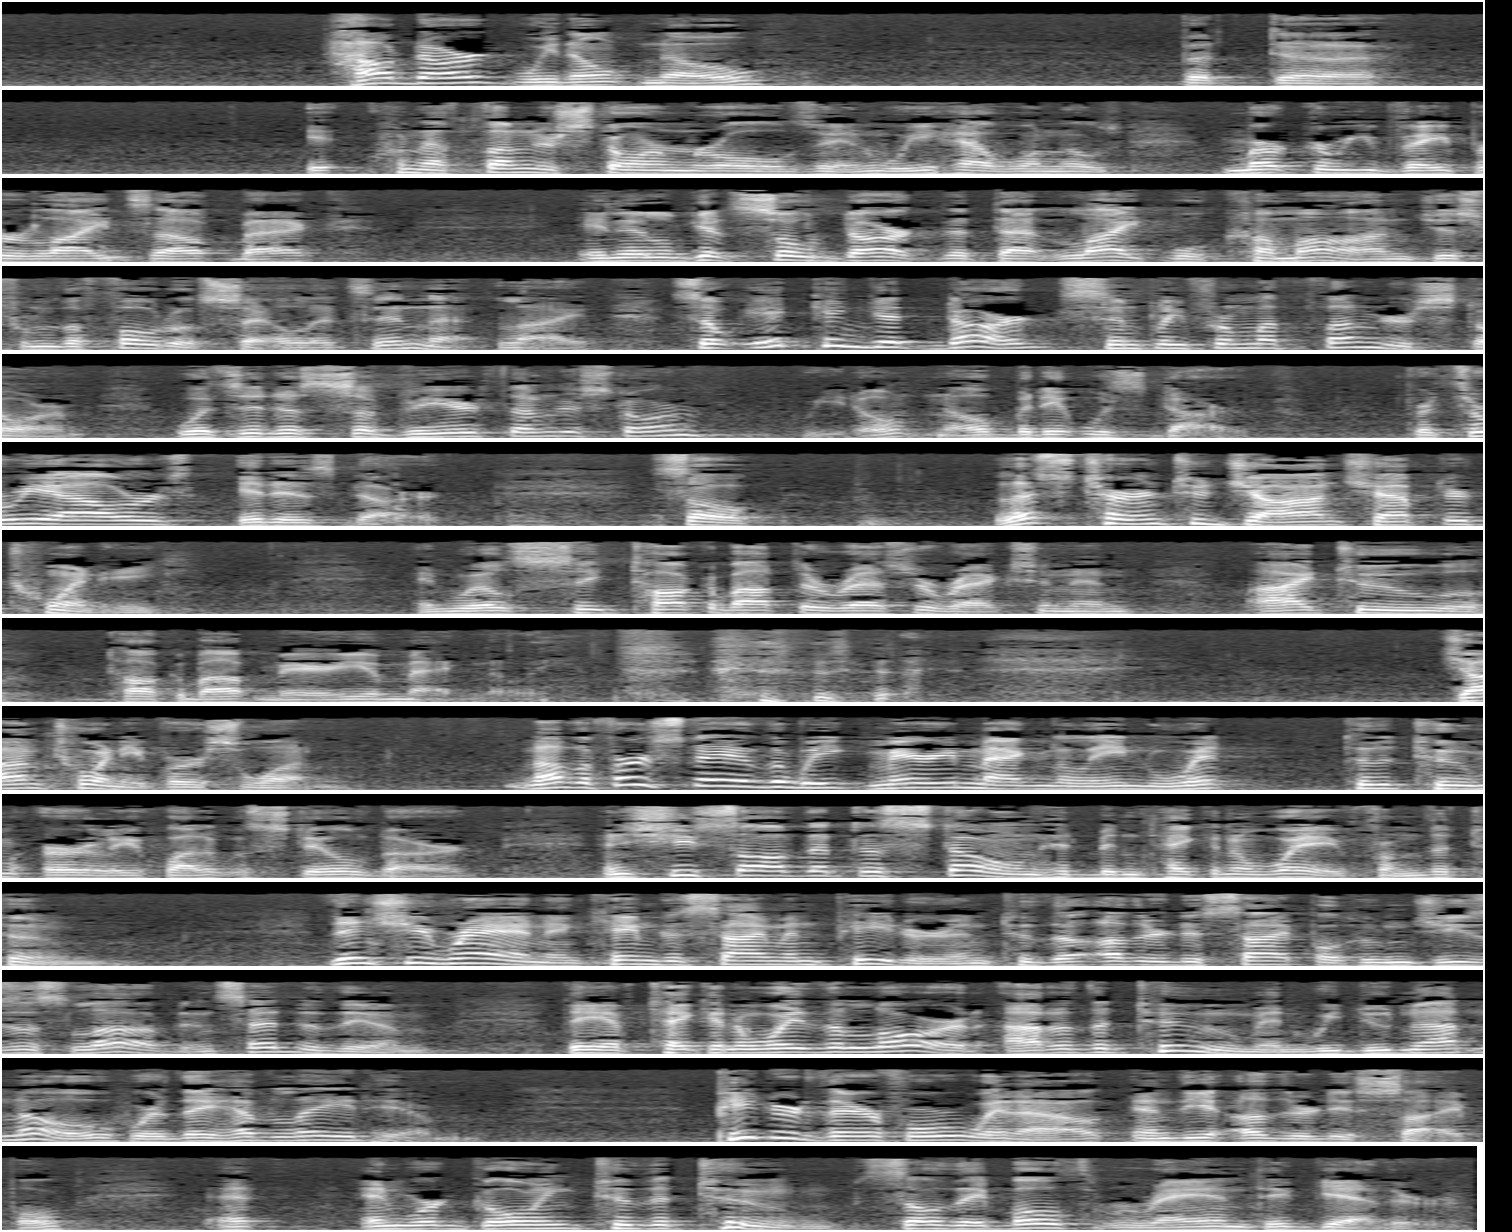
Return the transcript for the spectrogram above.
How dark, we don't know. But uh, it, when a thunderstorm rolls in, we have one of those mercury vapor lights out back and it'll get so dark that that light will come on just from the photocell that's in that light. So it can get dark simply from a thunderstorm. Was it a severe thunderstorm? We don't know, but it was dark. For three hours, it is dark. So let's turn to John chapter 20, and we'll see, talk about the resurrection, and I too will talk about Mary of Magdalene. John 20, verse 1. Now, the first day of the week, Mary Magdalene went to the tomb early while it was still dark, and she saw that the stone had been taken away from the tomb. Then she ran and came to Simon Peter and to the other disciple whom Jesus loved, and said to them, They have taken away the Lord out of the tomb, and we do not know where they have laid him. Peter therefore went out, and the other disciple, and, and were going to the tomb. So they both ran together.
